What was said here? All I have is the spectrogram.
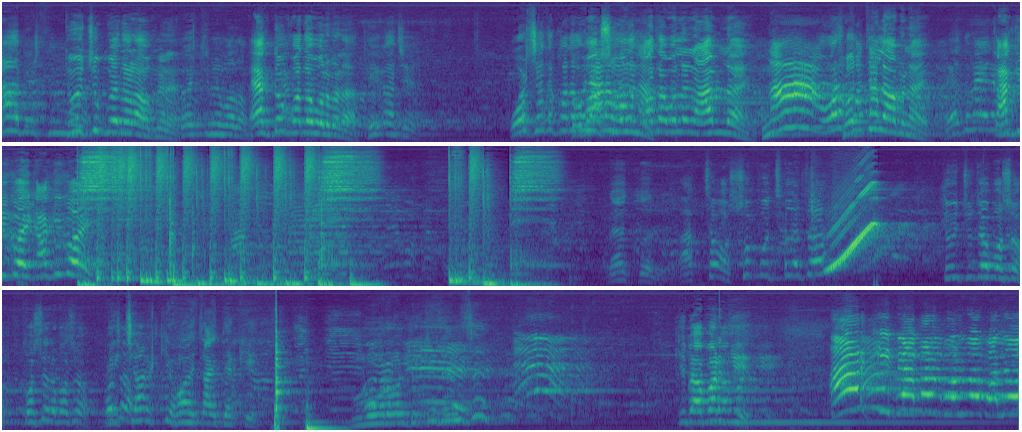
হ্যাঁ বলো। চুপ করে দাঁড়াও ওখানে। একদম কথা বলবে না। ঠিক আছে। ওর সাথে কথা বলে কথা বলে লাভ নাই। না ওর সত্যি লাভ নাই। কাকি কই কাকি কই? আচ্ছা অসভ্য ছেলে তো তুমি চুপচাপ বসো। বসো বসো। বিচার কি হয় তাই দেখি। মোরল ঢুকিয়ে দিয়েছে কি ব্যাপার কি? আর কি ব্যাপার বলব বলো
